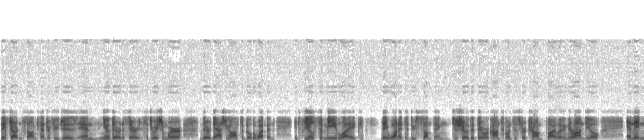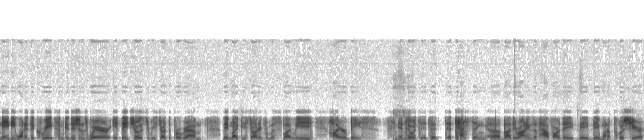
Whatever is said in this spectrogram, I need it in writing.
they start installing centrifuges, and you know they're in a situation where they're dashing off to build a weapon. It feels to me like they wanted to do something to show that there were consequences for Trump violating the Iran deal, and they maybe wanted to create some conditions where if they chose to restart the program, they might be starting from a slightly higher base. Mm-hmm. And so it's it's a, a testing uh, by the Iranians of how far they they they want to push here.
